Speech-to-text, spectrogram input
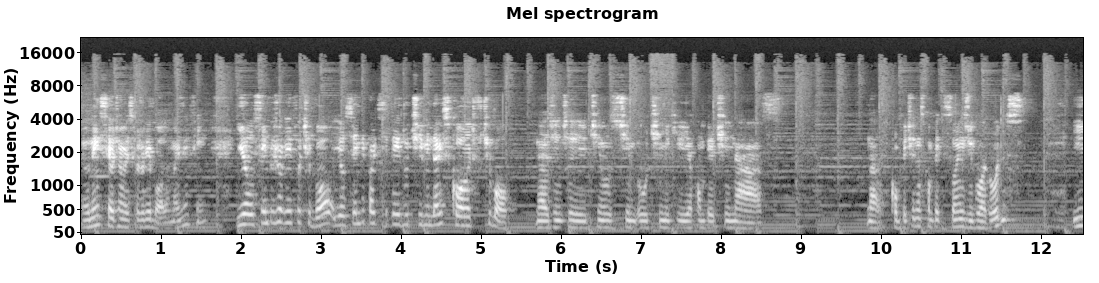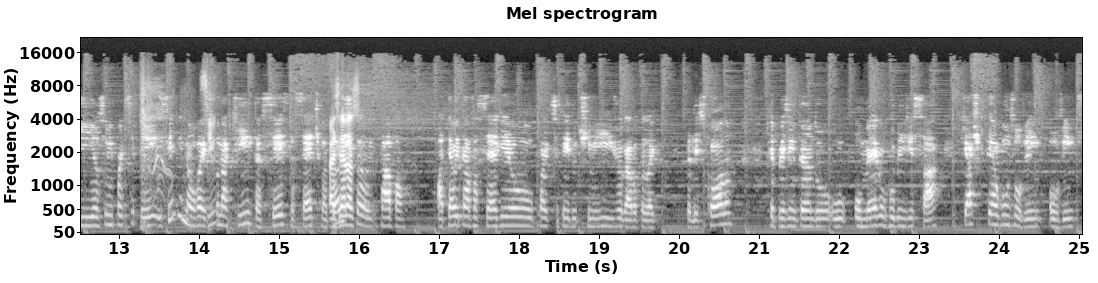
Eu nem sei a última vez que eu joguei bola, mas enfim. E eu sempre joguei futebol e eu sempre participei do time da escola de futebol. Né, a gente tinha os time, o time que ia competir nas, na, competir nas competições de Guarulhos. E eu sempre participei. Sempre não, vai, Sim. tipo na quinta, sexta, sétima, Mas até, era- a oitava, até a oitava série eu participei do time e jogava pela, pela escola, representando o Homero Rubens de Sá, que acho que tem alguns ouvin- ouvintes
